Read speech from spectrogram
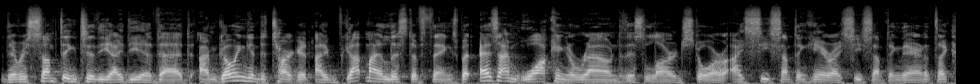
There is something to the idea that I'm going into Target, I've got my list of things, but as I'm walking around this large store, I see something here, I see something there, and it's like,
